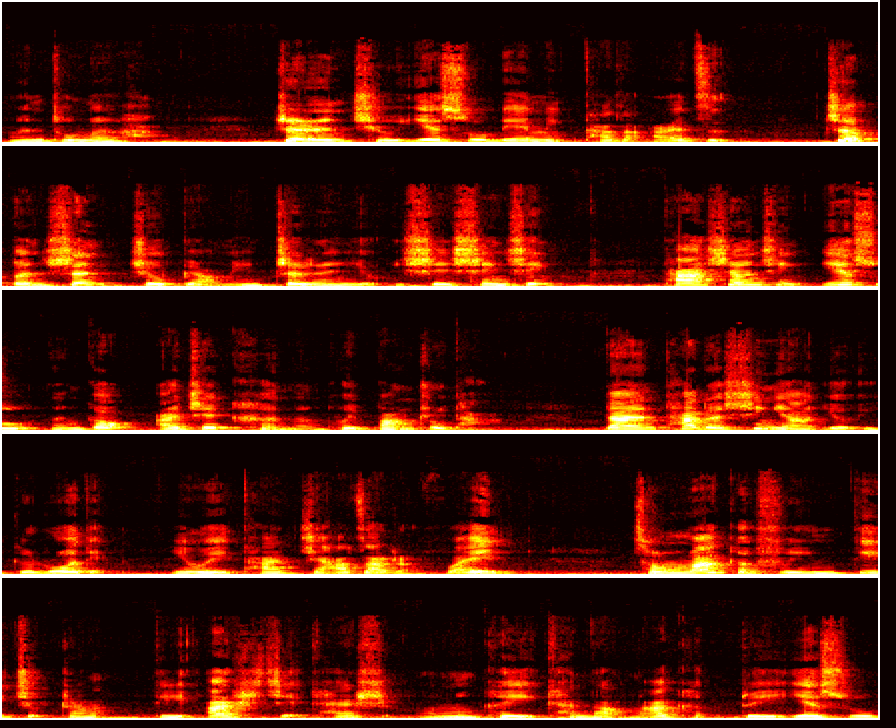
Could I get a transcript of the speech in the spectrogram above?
门徒们好。这人求耶稣怜悯他的儿子，这本身就表明这人有一些信心，他相信耶稣能够，而且可能会帮助他。但他的信仰有一个弱点，因为他夹杂着怀疑。从马可福音第九章第二十节开始，我们可以看到马可对耶稣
